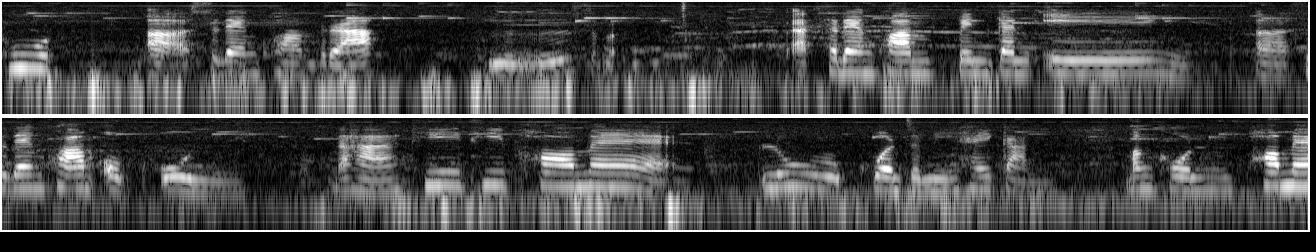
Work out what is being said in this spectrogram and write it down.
พูดแสดงความรัก หรือ แสดงความเป็นกันเองอ่าแสดงความอบอุ่นนะคะที่ที่พ่อแม่ลูกควรจะมีให้กัน บางคนพ่อแม่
